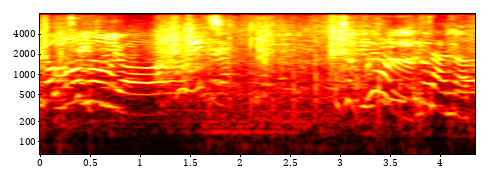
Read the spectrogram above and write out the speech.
vlog çekiyor. Hiç Bir tane attım.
